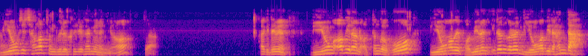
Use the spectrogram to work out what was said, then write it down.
미용실 창업 정보를 클릭하면은요. 자, 하게 되면 미용업이란 어떤 거고 미용업의 범위는 이런 거를 미용업이라 한다.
